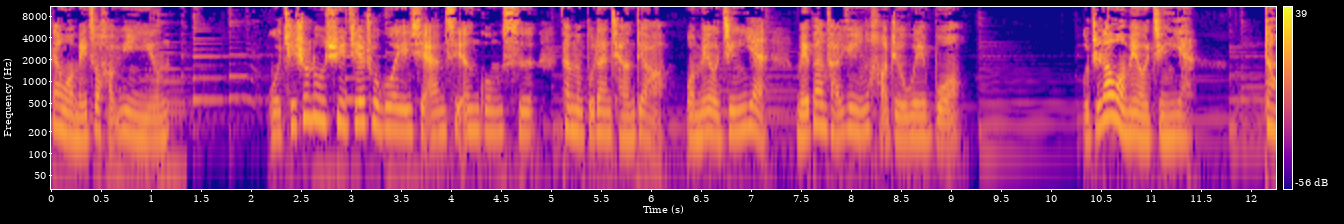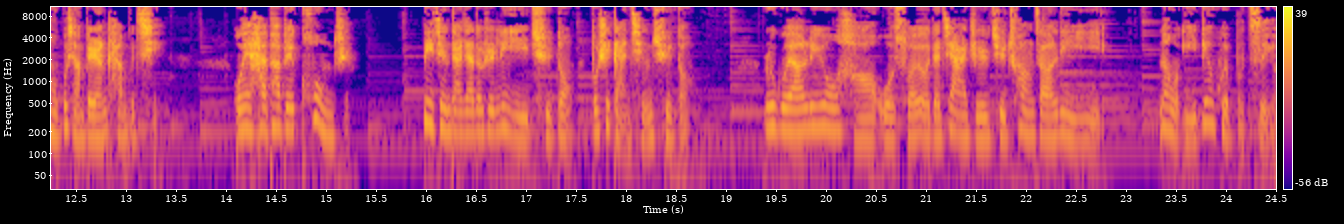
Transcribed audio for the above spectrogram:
但我没做好运营。我其实陆续接触过一些 MCN 公司，他们不断强调。我没有经验，没办法运营好这个微博。我知道我没有经验，但我不想被人看不起，我也害怕被控制。毕竟大家都是利益驱动，不是感情驱动。如果要利用好我所有的价值去创造利益，那我一定会不自由。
